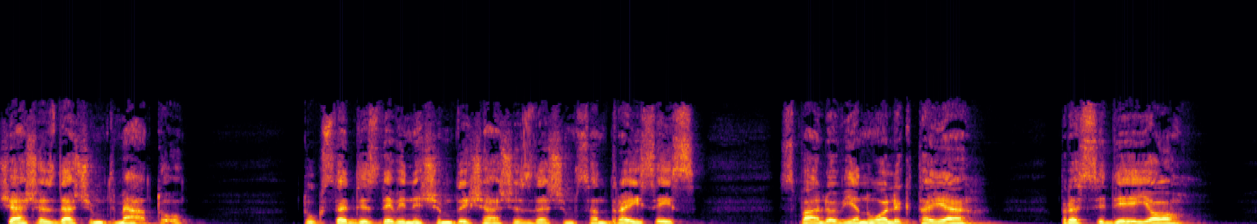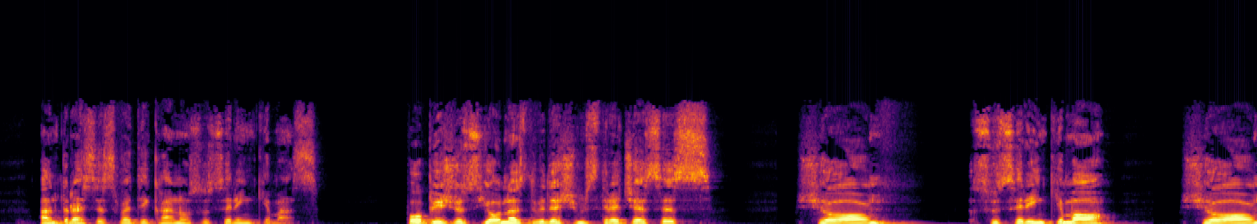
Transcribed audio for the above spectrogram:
60 metų, 1962 spalio 11-ąją prasidėjo antrasis Vatikano susirinkimas. Popiežius Jonas 23 šio susirinkimo, šio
